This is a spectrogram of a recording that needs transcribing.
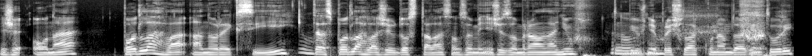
že ona podľahla anorexii, teraz podľahla, že ju dostala, samozrejme nie, že zomrela na ňu, No, by už no. neprišla ku nám do agentúry.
